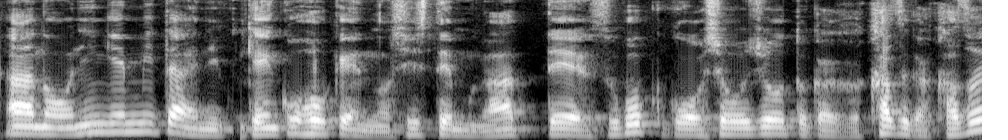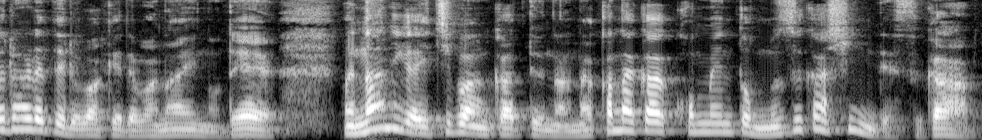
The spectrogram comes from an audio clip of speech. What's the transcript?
あの人間みたいに健康保険のシステムがあって、すごくこう症状とかが数が数えられてるわけではないので、まあ、何が一番かっていうのはなかなかコメント難しいんですが、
